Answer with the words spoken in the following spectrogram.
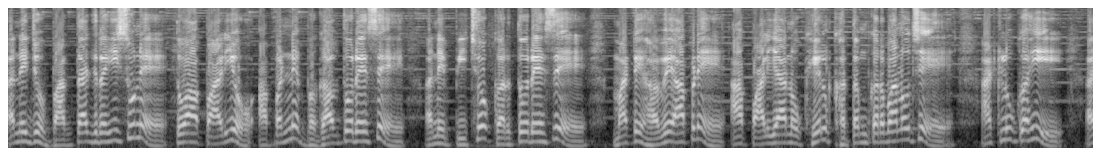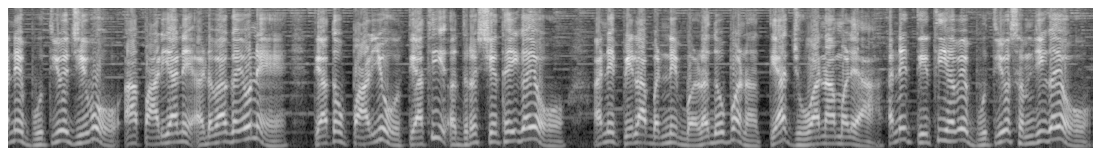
અને જો ભાગતા જ રહીશું ને, તો આ પાળીઓ આપણને ભગાવતો રહેશે અને પીછો કરતો રહેશે. માટે હવે આપણે આ પાળિયાનો ખેલ ખતમ કરવાનો છે. આટલું કહી અને ભૂતિયો જેવો આ પાળિયાને અડવા ગયો ને, ત્યાં તો પાળિયો ત્યાંથી અદૃશ્ય થઈ ગયો. અને પેલા બંને બળદો પણ ત્યાં જોવા ના મળ્યા. અને તેથી હવે ભૂતિયો સમજી ગયો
